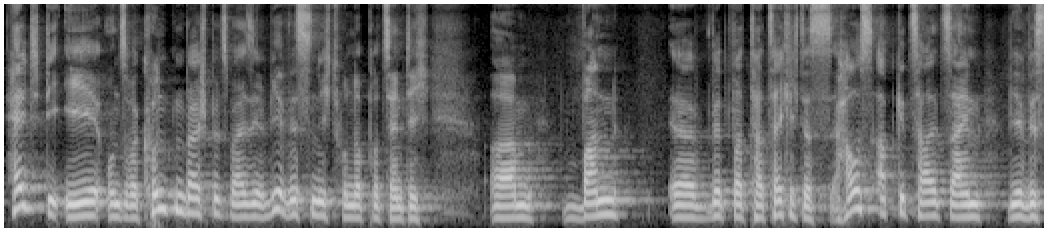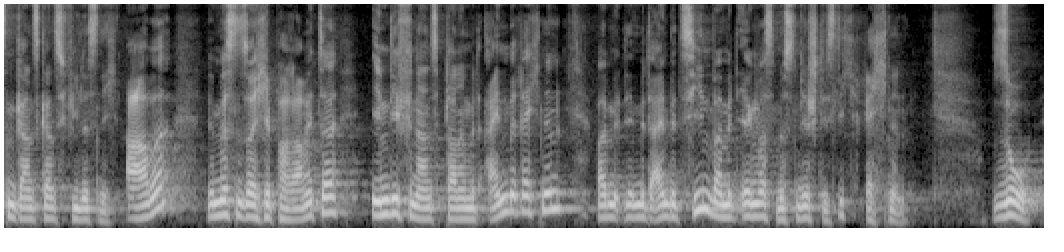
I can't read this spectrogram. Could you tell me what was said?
hält die Ehe unserer Kunden beispielsweise. Wir wissen nicht hundertprozentig, ähm, wann wird tatsächlich das Haus abgezahlt sein. Wir wissen ganz, ganz vieles nicht. Aber wir müssen solche Parameter in die Finanzplanung mit einberechnen, weil mit, mit einbeziehen, weil mit irgendwas müssen wir schließlich rechnen. So,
